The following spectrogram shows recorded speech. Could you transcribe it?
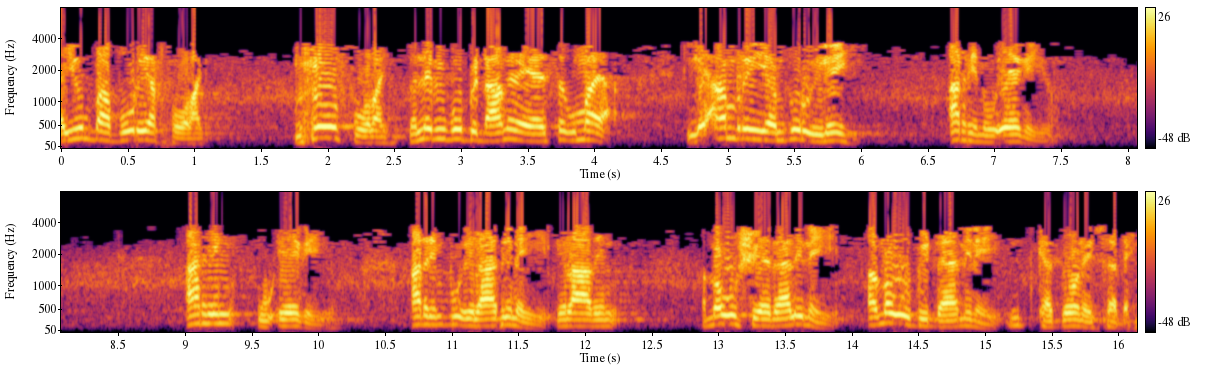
ayuunbaa buur yar fuulay. Muxuu u fuulay? Ma nebi buu bidhaaminaya isagu maya? Liamrin yanduru ilayhi. Arrin uu eegayo. Arrin uu eegayo. Arrin buu ilaadinayay. Ilaadin. Ama uu sheedaalinayay. Ama uu bidhaaminayay. Midkaa doonaysa dheh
